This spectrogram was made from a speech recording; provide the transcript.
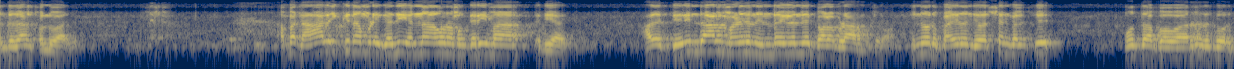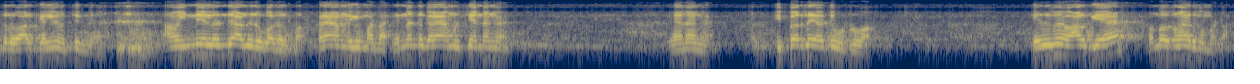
என்றுதான் சொல்லுவார்கள். அப்ப நாளைக்கு நம்முடைய கதி என்ன ஆகும் நமக்கு தெரியுமா? தெரியாது. அதை தெரிந்தால் மனிதன் இன்றையிலிருந்தே கவலைப்பட ஆரம்பிச்சிடும் இன்னொரு பதினஞ்சு வருஷம் கழிச்சு மூத்தா போவாருன்னு இருக்கு ஒருத்தர் வாழ்க்கையில வச்சுங்க அவன் இன்னையிலிருந்தே அழுது உட்காந்துருப்பான் கல்யாணம் முடிக்க மாட்டான். என்னத்து கல்யாணம் முடிச்சு என்னங்க? ஏனாங்க இப்ப இருந்தே இறச்சி விட்டுருவான். எதுவுமே வாழ்க்கைய சந்தோஷமா இருக்க மாட்டான்.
